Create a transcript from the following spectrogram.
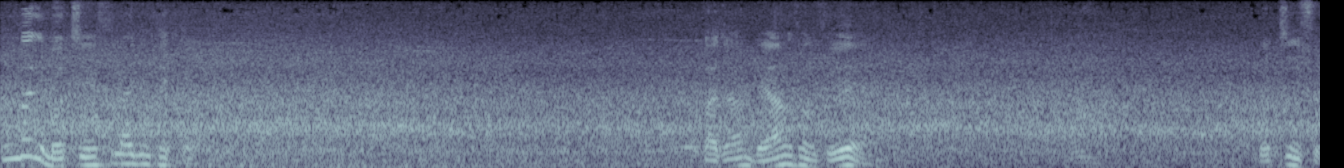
상당히 멋진 슬라이딩 태클. 가장 내양 선수의 멋진 슛.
